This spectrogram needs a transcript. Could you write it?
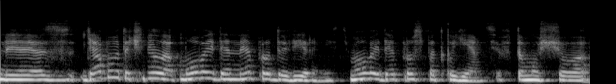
Е, Я би уточнила, мова йде не про довіреність, мова йде про спадкоємців, тому що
